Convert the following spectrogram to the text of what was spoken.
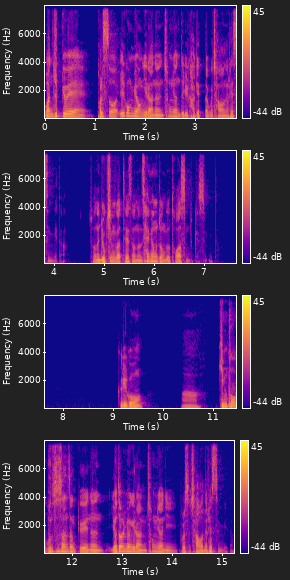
완주교회 벌써 7명이라는 청년들이 가겠다고 자원을 했습니다. 저는 욕심 같아서는 3명 정도 더 왔으면 좋겠습니다. 그리고 어, 김포 문수산성교회는 8명이라는 청년이 벌써 자원을 했습니다.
